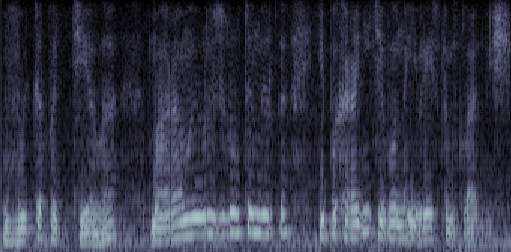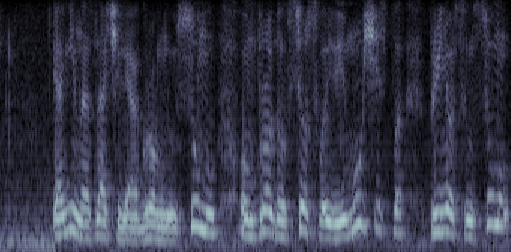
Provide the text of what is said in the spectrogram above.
выкопать тело Маарама Юрзрутенберга и похоронить его на еврейском кладбище – и они назначили огромную сумму, он продал все свое имущество, принес им сумму,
